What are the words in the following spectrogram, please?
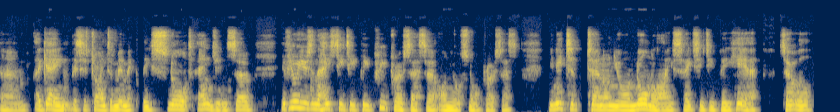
um, again, this is trying to mimic the Snort engine. So if you're using the HTTP preprocessor on your Snort process, you need to turn on your normalize HTTP here. So it will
